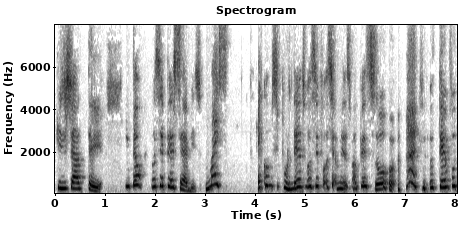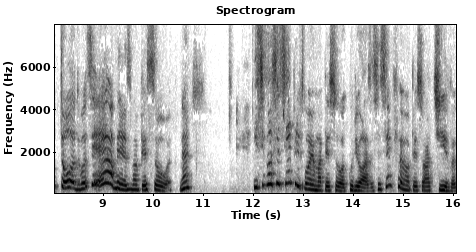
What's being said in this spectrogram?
que chateia. Então, você percebe isso. Mas é como se por dentro você fosse a mesma pessoa o tempo todo, você é a mesma pessoa, né? E se você sempre foi uma pessoa curiosa, você sempre foi uma pessoa ativa,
